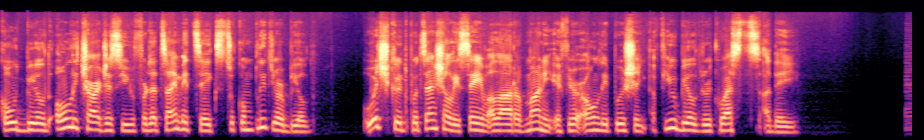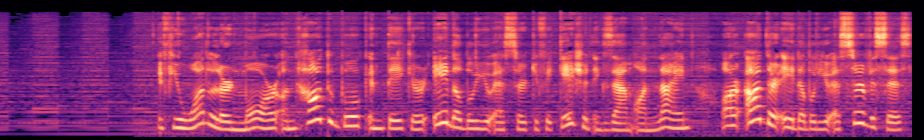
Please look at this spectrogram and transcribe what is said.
Code Build only charges you for the time it takes to complete your build, which could potentially save a lot of money if you're only pushing a few build requests a day. If you want to learn more on how to book and take your AWS certification exam online or other AWS services,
